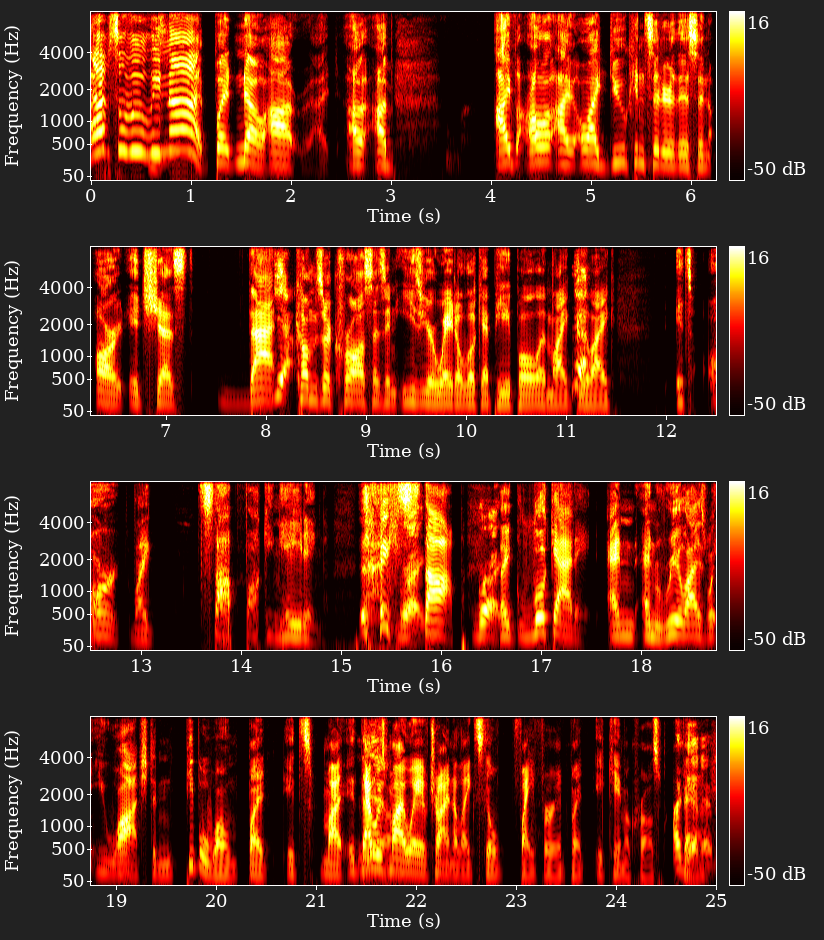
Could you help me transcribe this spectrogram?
Absolutely not. But no, uh, I, I, I've oh, I oh, I do consider this an art. It's just that Yeah. comes across as an easier way to look at people and like Yeah. be like, it's art. Like, stop fucking hating. like, Right. stop. Right. Like, look at it and and realize what you watched. And people won't, but it's my that was my way of trying to like still fight for it. But it came across. I get bad. it.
